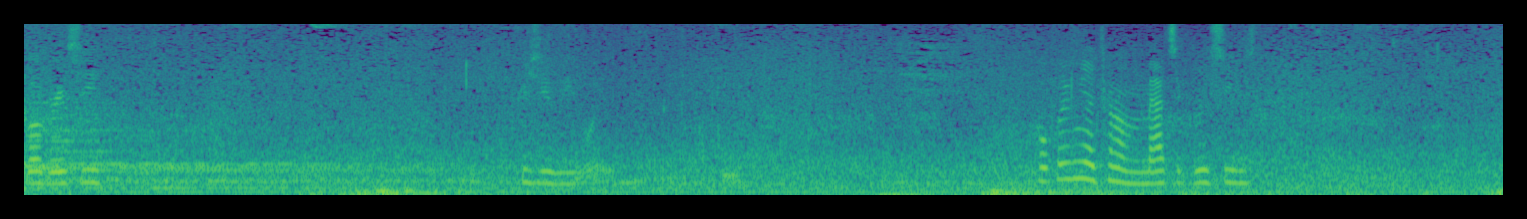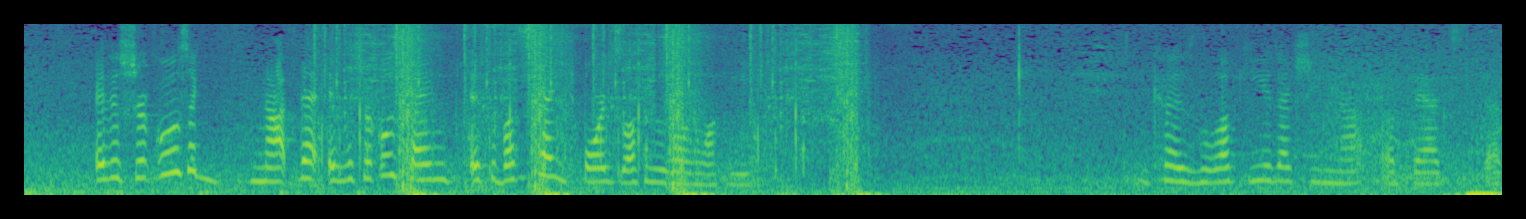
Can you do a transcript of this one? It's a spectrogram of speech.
Go Greasy. Greasy, we wait. Hopefully, we can turn on Matt's at Greasy. If the circle is like not that, if the circle is heading, if the bus is heading towards Lucky, we're going Lucky. Because Lucky is actually not a bad bad.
